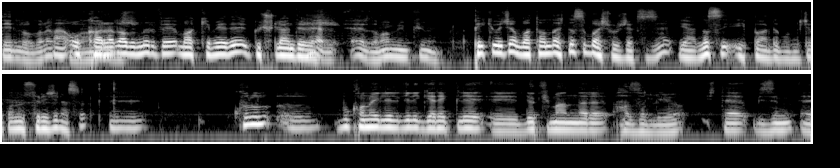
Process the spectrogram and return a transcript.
delil olarak ha, o karar alınır ve mahkemeye de güçlendirilir. Her, her zaman mümkün. Peki hocam vatandaş nasıl başvuracak size? Yani nasıl ihbarda bulunacak? Onun süreci nasıl? Ee, kurul e, bu konuyla ilgili gerekli e, dokümanları hazırlıyor. İşte bizim e,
